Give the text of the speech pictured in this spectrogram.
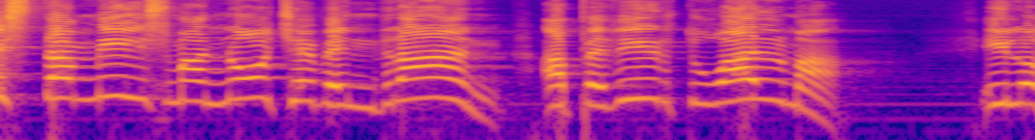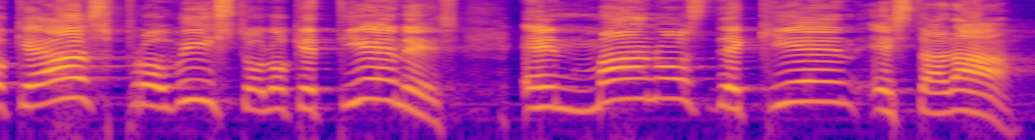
esta misma noche vendrán a pedir tu alma. Y lo que has provisto, lo que tienes, en manos de quién estará.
